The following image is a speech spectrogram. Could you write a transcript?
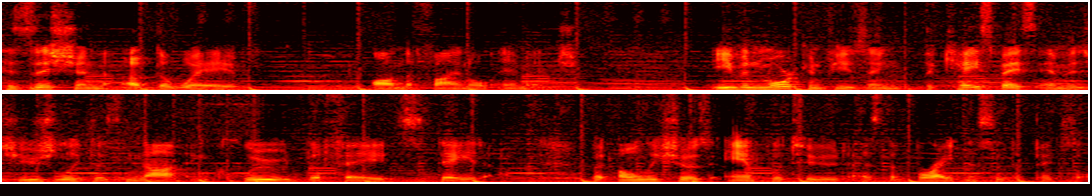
position of the wave on the final image. Even more confusing, the k-space image usually does not include the phase data, but only shows amplitude as the brightness of the pixel.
